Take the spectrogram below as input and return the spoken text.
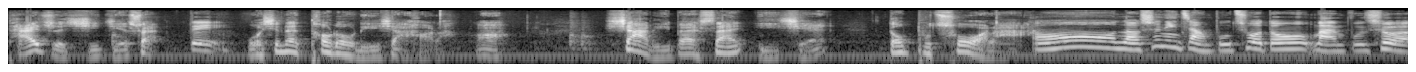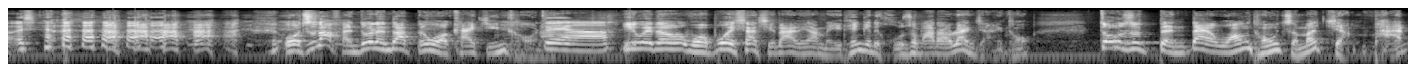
台子期结算。对，我现在透露你一下好了啊，下礼拜三以前。都不错啦。哦，老师你讲不错，都蛮不错。我知道很多人都要等我开金口了。对啊，因为都我不会像其他人一样每天给你胡说八道乱讲一通，都是等待王彤怎么讲盘，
